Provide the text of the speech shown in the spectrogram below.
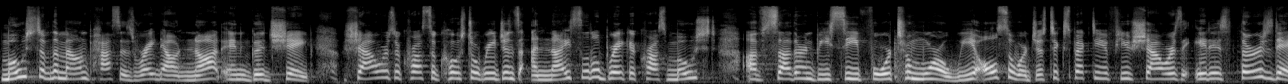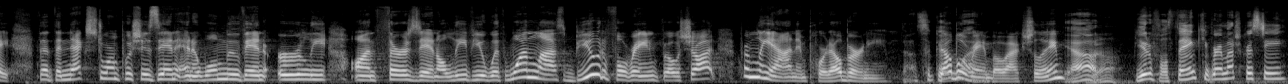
most of the mountain passes right now not in good shape. Showers across the coastal regions. A nice little break across most of southern BC for tomorrow. We also are just expecting a few showers. It is Thursday that the next storm pushes in and it will move in early on Thursday. And I'll leave you with one last beautiful rainbow shot from Leanne in Port Alberni. That's a good Double one. rainbow, actually. Yeah. yeah. Beautiful. Thank you very much, Kristi.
